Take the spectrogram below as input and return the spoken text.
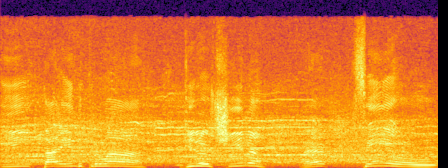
e está indo para uma guilhotina, né? Sem o,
